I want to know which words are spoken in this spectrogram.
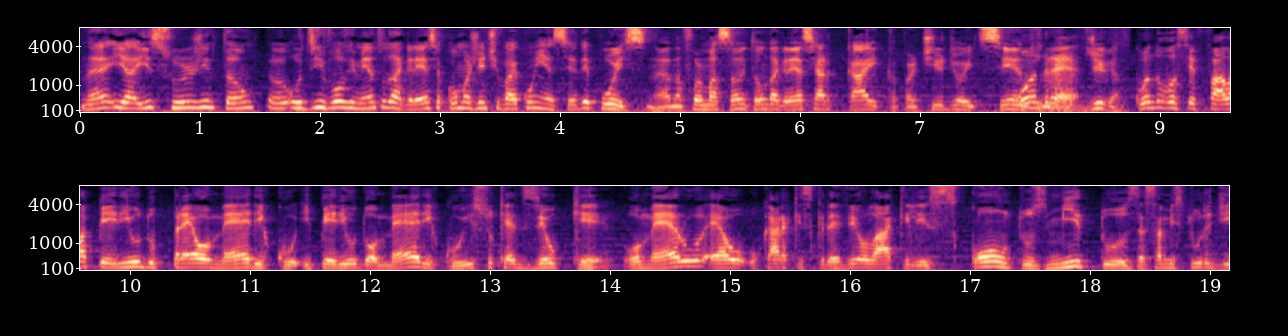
né? E aí surge então o desenvolvimento da Grécia como a gente vai conhecer depois, né? Na formação então da Grécia arcaica a partir de 800. Ô André, né? diga. Quando você fala período pré-homérico e período homérico, isso quer dizer o quê? Homero é o, o cara que escreveu lá aqueles contos, mitos, essa mistura de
